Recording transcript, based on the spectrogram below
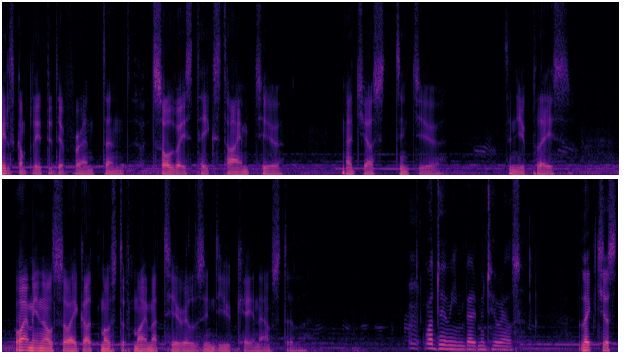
feels completely different and it always takes time to adjust into the new place. Well, I mean, also I got most of my materials in the UK now still. What do you mean by materials? Like just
